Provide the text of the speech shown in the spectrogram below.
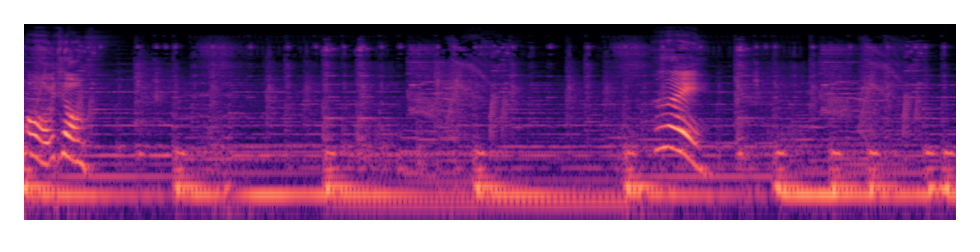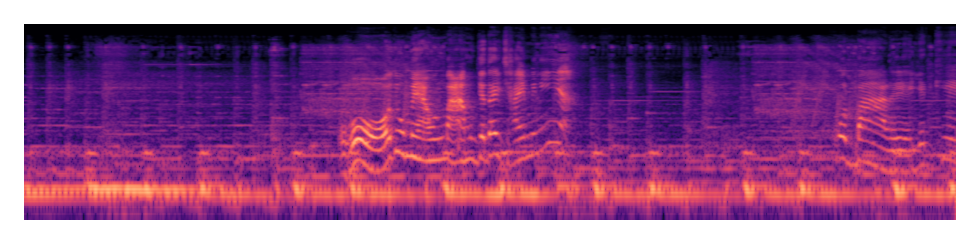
โอ้พี่ชม เฮ้ยโอ้โห ดูแมวมึงมา มึงจะได้ใช้ไหมเนี่ยโคตรบ้าเลยยัดเข้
